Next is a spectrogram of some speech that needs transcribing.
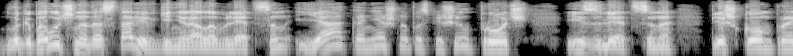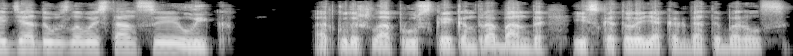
Благополучно доставив генерала в Летцен, я, конечно, поспешил прочь из Летцена, пешком пройдя до узловой станции Лык, откуда шла прусская контрабанда, из которой я когда-то боролся.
